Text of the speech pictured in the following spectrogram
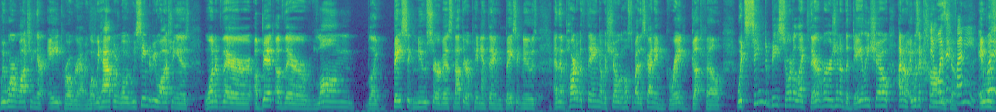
We weren't watching their a programming. What we happened what we seem to be watching is one of their a bit of their long like basic news service not their opinion thing basic news and then part of a thing of a show hosted by this guy named greg gutfeld which seemed to be sort of like their version of the daily show i don't know it was a comedy It wasn't show funny. it was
